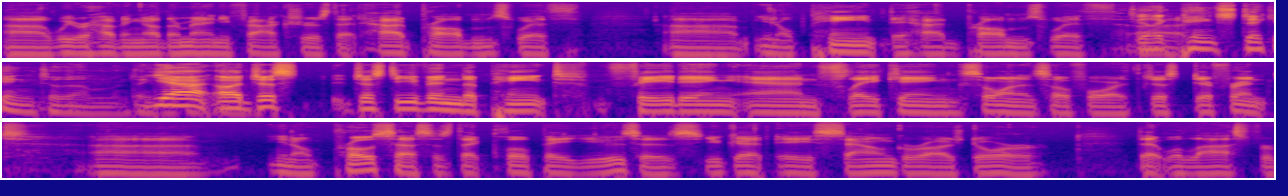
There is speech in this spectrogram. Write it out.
uh, we were having other manufacturers that had problems with, uh, you know, paint. They had problems with they like uh, paint sticking to them. And things yeah, like that. uh, just just even the paint fading and flaking, so on and so forth. Just different, uh, you know, processes that Clopay uses. You get a sound garage door that will last for,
